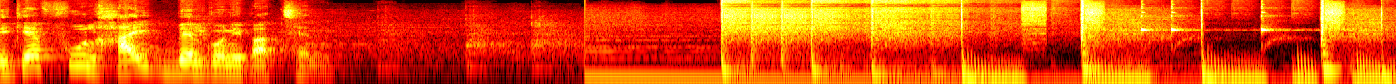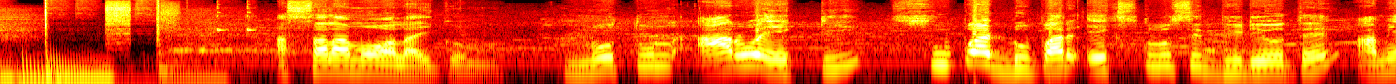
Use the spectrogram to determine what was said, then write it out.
দিকে ফুল হাইট বেলকনি পাচ্ছেন। আসসালামু আলাইকুম। নতুন আরও একটি সুপার ডুপার এক্সক্লুসিভ ভিডিওতে আমি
